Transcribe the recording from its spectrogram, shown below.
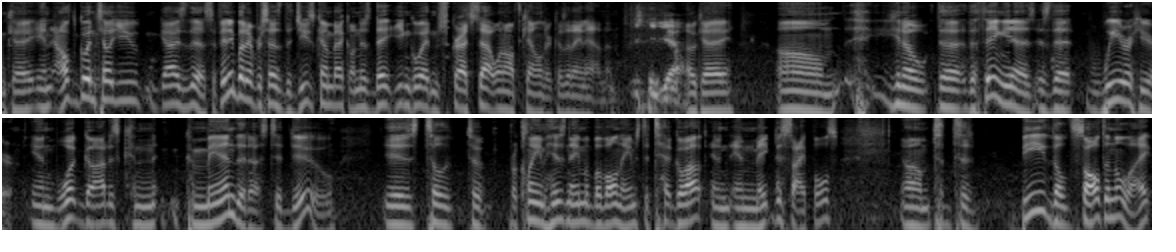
Okay, and I'll go ahead and tell you guys this: if anybody ever says that Jesus come back on this date, you can go ahead and scratch that one off the calendar because it ain't happening. yeah. Okay. Um, you know the the thing is, is that we are here, and what God has con- commanded us to do is to to proclaim His name above all names, to te- go out and, and make disciples, um, to to be the salt and the light.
